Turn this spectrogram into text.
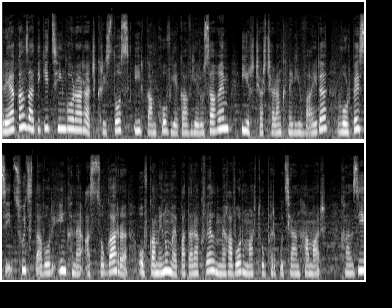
Հրեական զատիկից 5 օր առաջ Քրիստոս իր կամքով եկավ Երուսաղեմ, իր չարչարանքների վայրը, որպեսի ցույց տա, որ ինքն է Աստծո գառը, ով կամենում է պատարակվել մեղավոր մարդու փրկության համար։ Քանզի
